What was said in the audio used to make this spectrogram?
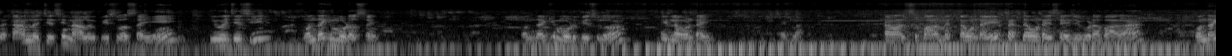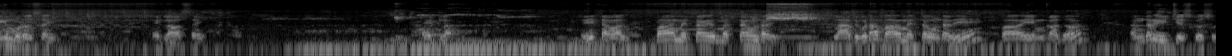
ఒక టాన్లో వచ్చేసి నాలుగు పీసులు వస్తాయి. ఇవి వచ్చేసి వందకి మూడు వస్తాయి. వందకి మూడు పీసులు ఇట్లా ఉంటాయి. ఇట్లా. టవల్స్ బాగా మెత్తగా ఉంటాయి పెద్దగా ఉంటాయి సైజు కూడా బాగా. వందకి మూడు వస్తాయి. ఇట్లా వస్తాయి. ఇట్లా. ఇది టవల్. బాగా మెత్తగా మెత్తగా ఉంటుంది. క్లాత్ కూడా బాగా మెత్తగా ఉంటుంది. బాగా ఏం కాదు. అందరూ యూజ్ చేసుకోవచ్చు.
